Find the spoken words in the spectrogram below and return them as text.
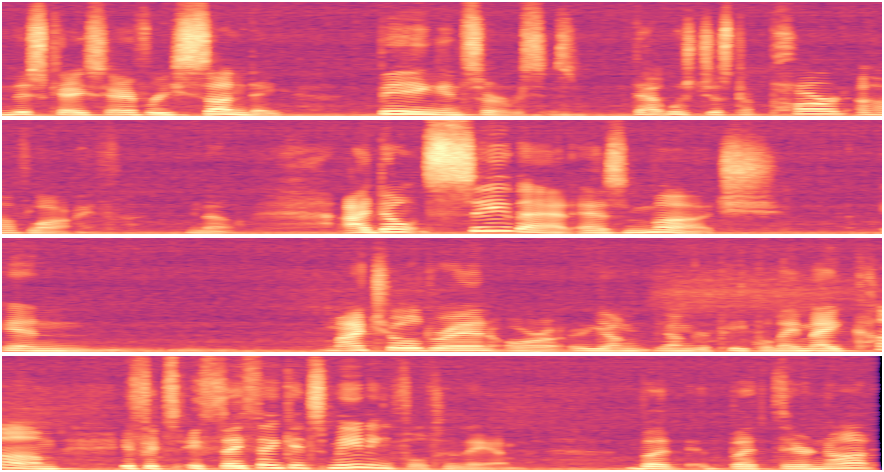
in this case, every Sunday being in services. That was just a part of life, you know. I don't see that as much in my children or young, younger people. They may come if it's if they think it's meaningful to them, but but they're not.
